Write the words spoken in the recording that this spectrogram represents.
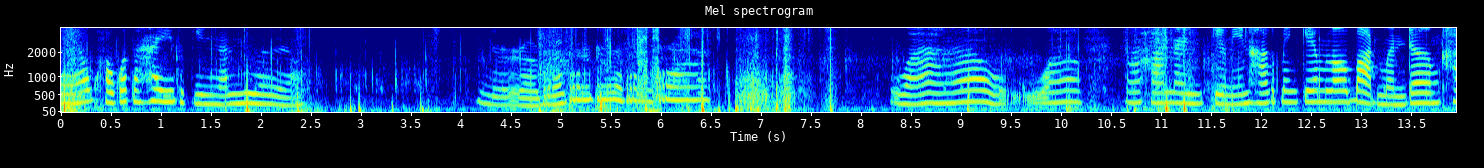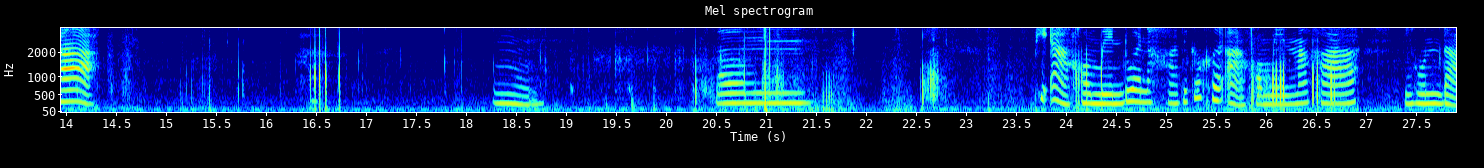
แล้วเขาก็จะให้สกินงั้นเลยว้าวว้าวนะคะในเกมนี้นะคะจะเป็นเกมโรบอทเหมือนเดิมค่ะ อืมเอ่มพี่อ่านคอมเมนต์ด้วยนะคะ พี่ก็เคยอ่านคอมเมนต์นะคะ มีคนด่า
